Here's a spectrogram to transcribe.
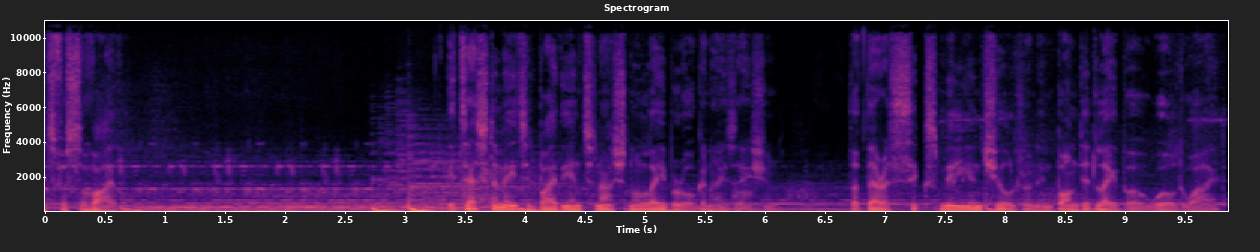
it's for survival. It's estimated by the International Labour Organization that there are 6 million children in bonded labour worldwide.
